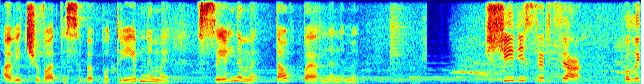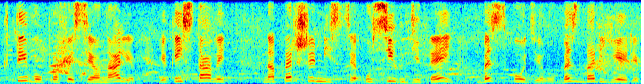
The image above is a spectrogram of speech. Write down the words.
а відчувати себе потрібними, сильними та впевненими. щирі серця колективу професіоналів, який ставить на перше місце усіх дітей без поділу, без бар'єрів,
